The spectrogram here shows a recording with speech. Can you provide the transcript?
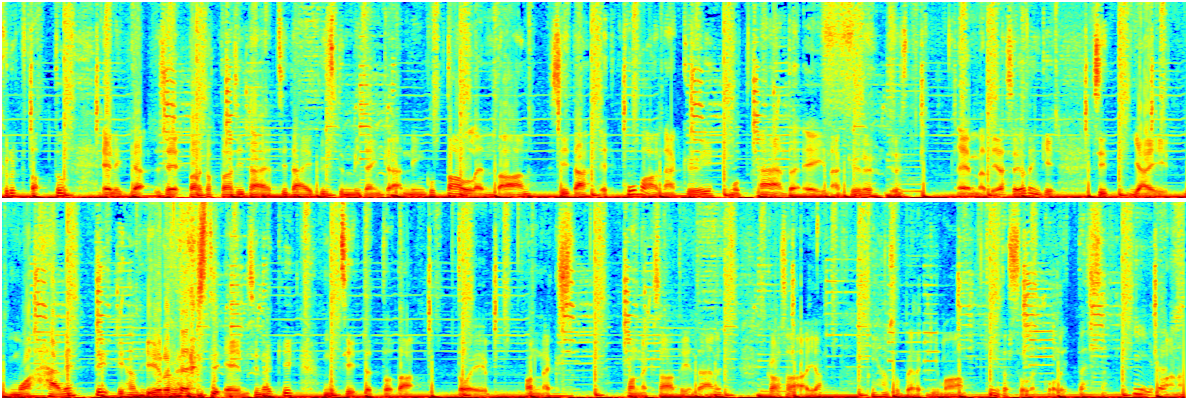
kryptattu, eli se tarkoittaa sitä, että sitä ei pysty mitenkään niin kuin tallentaan sitä, että kuva näkyi, mutta ääntä ei näkynyt. Ja sit en mä tiedä, se jotenkin sit jäi, mua hävetti ihan hirveästi ensinnäkin, mutta sitten tota, toi onneksi, onneksi saatiin tää nyt kasaan ja ihan superkivaa. Kiitos sulle, kun olit tässä Kiitos. Mukana.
